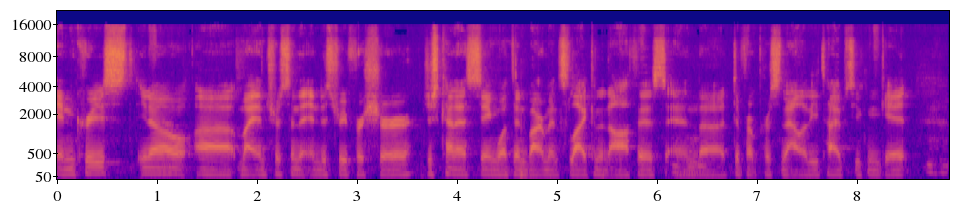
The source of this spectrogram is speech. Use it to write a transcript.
increased, you know, uh, my interest in the industry for sure. Just kind of seeing what the environment's like in an office and uh, different personality types you can get. Mm-hmm.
